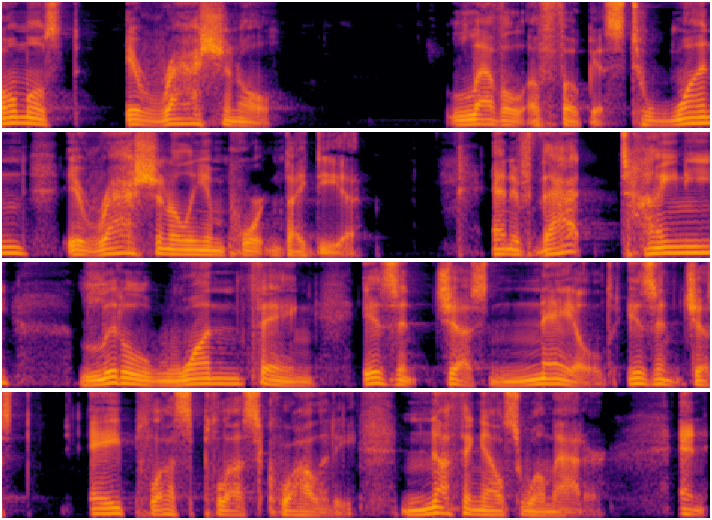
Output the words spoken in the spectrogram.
almost irrational level of focus, to one irrationally important idea. And if that tiny little one thing isn't just nailed, isn't just A plus plus quality, nothing else will matter. And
